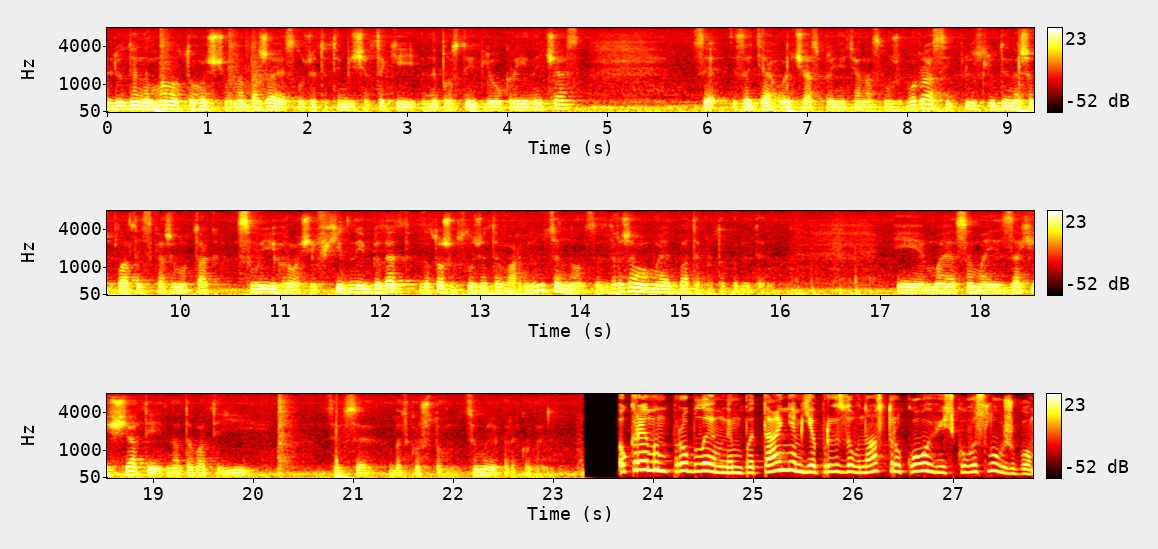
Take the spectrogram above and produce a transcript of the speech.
Людина мало того, що вона бажає служити, тим більше в такий непростий для України час. Це затягує час прийняття на службу раз, і плюс людина ще платить, скажімо так, свої гроші, вхідний білет за те, щоб служити в армії. Ну це нонсенс. Держава має дбати про таку людину. І має саме її захищати і надавати їй це все безкоштовно. Це моє переконання. Окремим проблемним питанням є призов на строкову військову службу,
